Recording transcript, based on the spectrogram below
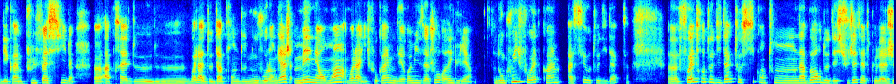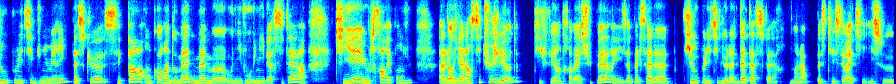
il est quand même plus facile après de, voilà d'apprendre de nouveaux langages. Mais néanmoins, voilà, il faut quand même des remises à jour régulières. Donc oui, il faut être quand même assez autodidacte. Il euh, faut être autodidacte aussi quand on aborde des sujets tels que la géopolitique du numérique, parce que c'est pas encore un domaine, même euh, au niveau universitaire, qui est ultra répandu. Alors il y a l'Institut Géode, qui fait un travail super et ils appellent ça la géopolitique de la datasphère. Voilà, parce que c'est vrai qu'ils se,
